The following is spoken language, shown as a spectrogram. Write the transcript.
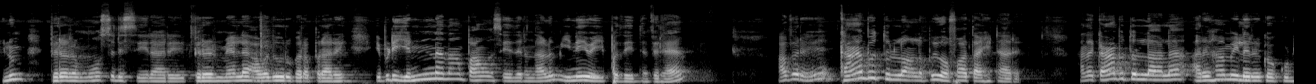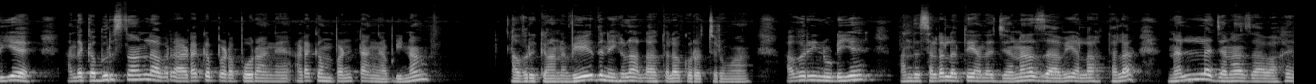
இன்னும் பிறரை மோசடி செய்கிறாரு பிறர் மேலே அவதூறு பரப்புகிறாரு இப்படி என்ன தான் பாவம் செய்திருந்தாலும் இணை வைப்பதை தவிர அவர் காபத்துள்ளாவில் போய் ஒஃபாத் ஆகிட்டார். அந்த காபத்துள்ளால அருகாமையில் இருக்கக்கூடிய அந்த கபிரிஸ்தானில் அவர் அடக்கப்பட போகிறாங்க அடக்கம் பண்ணிட்டாங்க அப்படின்னா அவருக்கான வேதனைகளை அல்லாஹாலா குறைச்சிருவான். அவரினுடைய அந்த சடலத்தை அந்த ஜனாசாவை அல்லாஹாலா நல்ல ஜனாசாவாக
